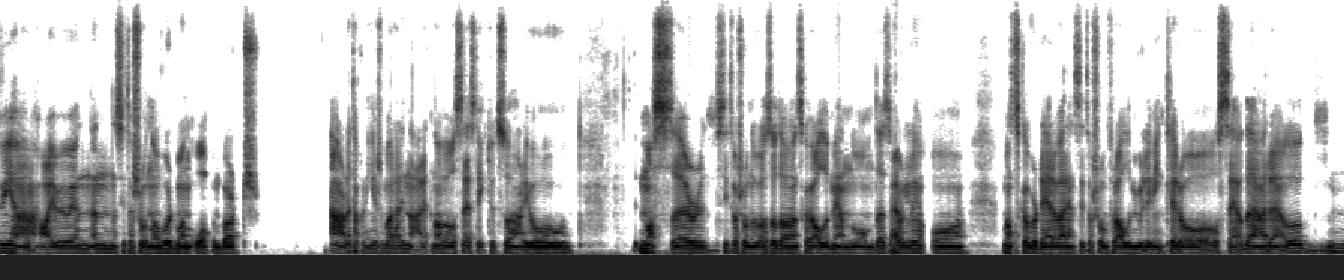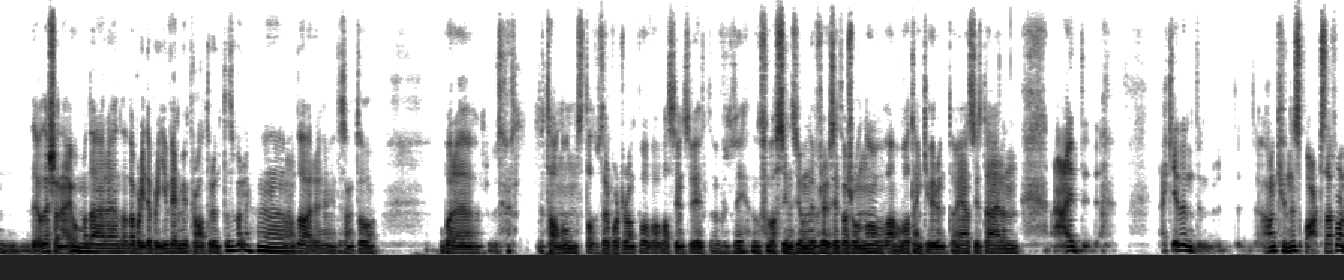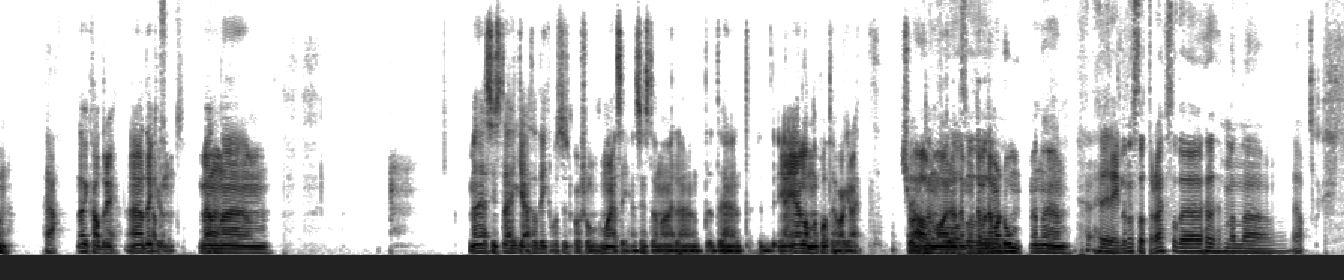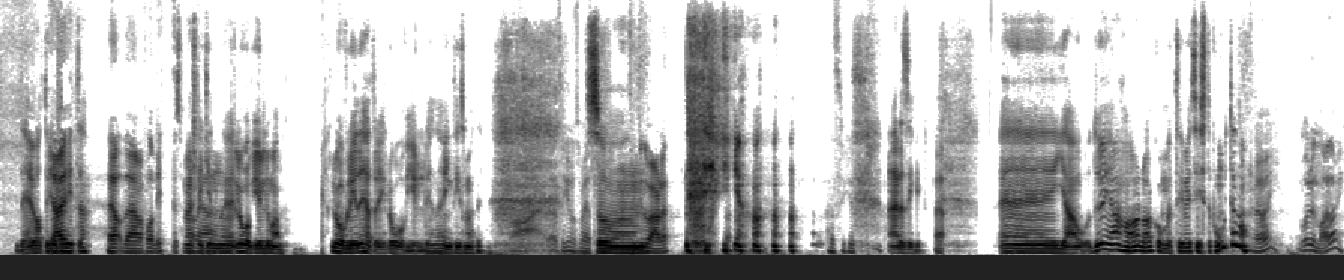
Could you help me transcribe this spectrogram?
vi har, jo en, en situasjon nå hvor man åpenbart Er det taklinger som bare er i nærheten av å se stygt ut, så er det jo masse situasjoner altså Da skal jo alle mene noe om det, selvfølgelig. Og man skal vurdere hver eneste situasjon fra alle mulige vinkler og, og se. Det er, og, det, og det skjønner jeg jo, men er, da blir det blir veldig mye prat rundt det, selvfølgelig. Eh, Og da er det interessant å, å bare ta noen statusrapporter på hva, hva, syns vi, hva syns vi om de forskjellige situasjonene, og hva, hva tenker vi rundt det. Og jeg syns det er en Nei, det er ikke den Han kunne spart seg for den, ja. det er Kadri. Eh, Det kunne han. Men eh, men jeg syns det er helt greit at det ikke var suspensjon, må jeg si. Jeg synes den er eh, det, det, jeg, lander på at det var greit. Om Ja, den, var, altså, den, den, den var dum, men uh... Reglene støtter deg, så det Men uh, ja. Det er jo alltid godt å vite. ja, det er i hvert fall litt. Som er slik en eh, lovgyldig mann. Lovlydig heter det. Lovgyldig, det er ingenting som heter. Nei, det er sikkert noe som heter Så tror ikke du er det. ja, det er sikkert. Det er det sikkert. Ja. Eh, ja, du, jeg har da kommet til mitt siste punkt, jeg nå. Oi, går unna i dag.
